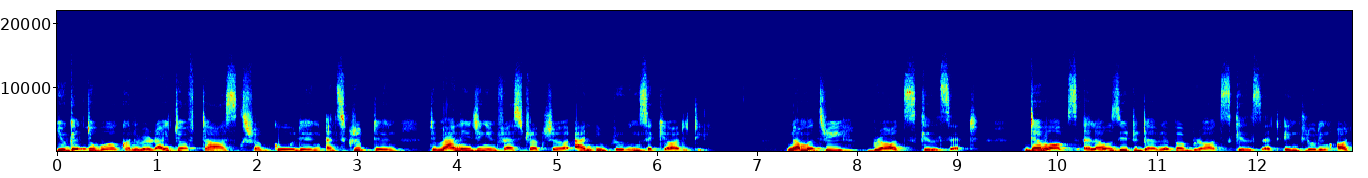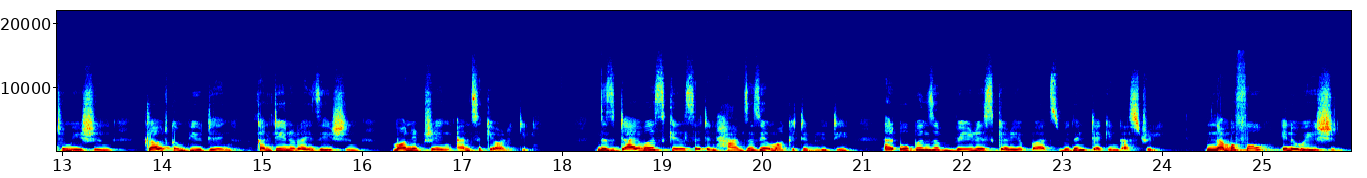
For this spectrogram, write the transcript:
You get to work on a variety of tasks from coding and scripting to managing infrastructure and improving security. Number three, broad skill set. DevOps allows you to develop a broad skill set, including automation, cloud computing, containerization, monitoring, and security. This diverse skill set enhances your marketability and opens up various career paths within tech industry. Number four, innovation.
